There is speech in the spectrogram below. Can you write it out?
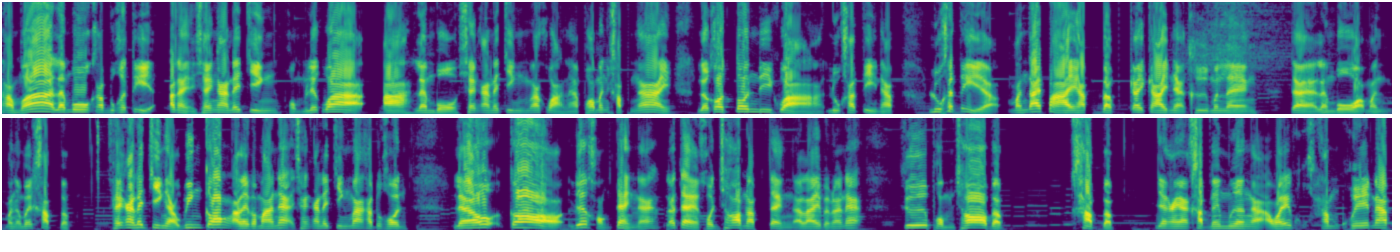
ถามว่า Lambo กับ Ducati อันไหนใช้งานได้จริง ผมเรียกว่าอ่า Lambo ใช้งานได้จริงมากกว่านะเพราะมันขับง่าย แล้วก็ต้นดีกว่า Ducati นะครับ Ducati อะมันได้ปลายครับแบบไกลๆเนี่ยคือมันแรง แต่ Lambo อะมันมันเอาไว้ขับแบบใช้งานได้จริงอะวิ่งกล้องอะไรประมาณนี้ใช้งานได้จริงมากครับทุกคน แล้วก็เรื่องของแต่งนะ แล้วแต่คนชอบนะแต่งอะไรแบบนั้นเนี่ยคือผมชอบแบบขับแบบ ยังไงอะขับในเมืองอะเอาไว้ทำเควสนะครับ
